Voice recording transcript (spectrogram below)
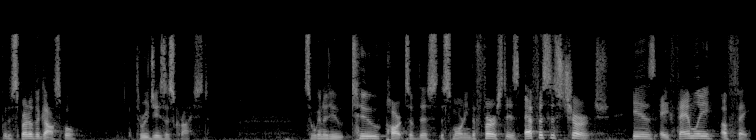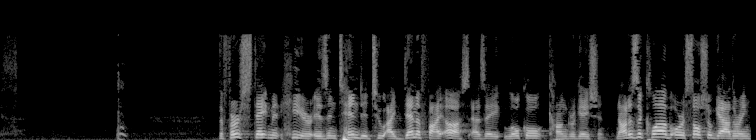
for the spread of the gospel through Jesus Christ. So we're going to do two parts of this this morning. The first is Ephesus Church is a family of faith. The first statement here is intended to identify us as a local congregation, not as a club or a social gathering,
